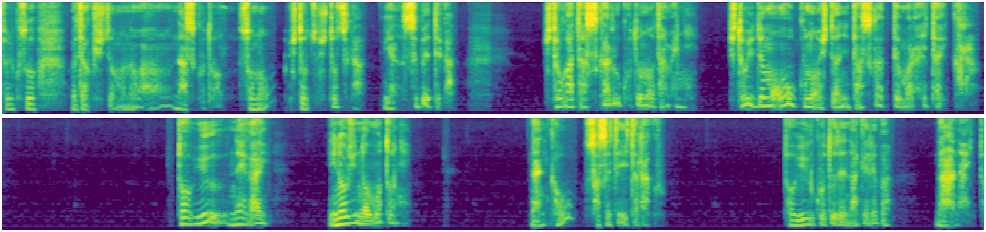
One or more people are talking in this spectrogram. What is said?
それこそ私どものなすことその一つ一つがいや全てが人が助かることのために一人でも多くの人に助かってもらいたいからという願い祈りのもとに何かをさせていただくということでなければならないと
